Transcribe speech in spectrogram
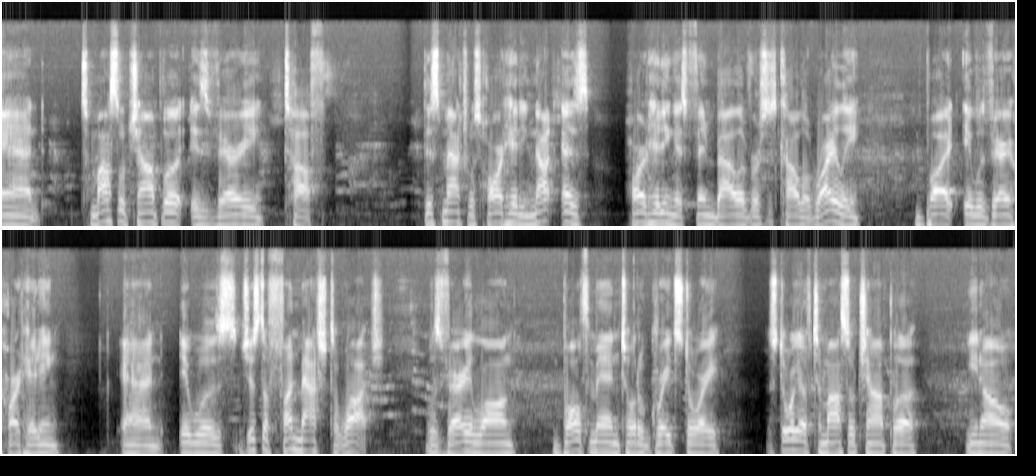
And Tommaso Ciampa is very tough. This match was hard hitting, not as hard hitting as Finn Balor versus Kyle O'Reilly, but it was very hard hitting. And it was just a fun match to watch. It was very long. Both men told a great story. The story of Tommaso Ciampa, you know,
